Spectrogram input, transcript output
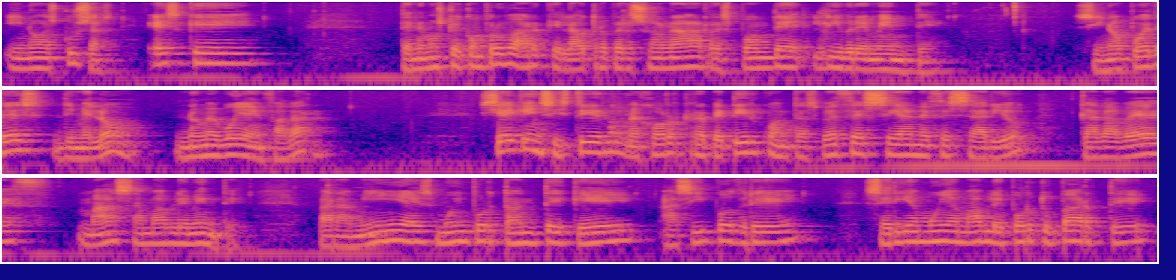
y no excusas. Es que tenemos que comprobar que la otra persona responde libremente. Si no puedes, dímelo, no me voy a enfadar. Si hay que insistir, mejor repetir cuantas veces sea necesario, cada vez más amablemente. Para mí es muy importante que así podré, sería muy amable por tu parte,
